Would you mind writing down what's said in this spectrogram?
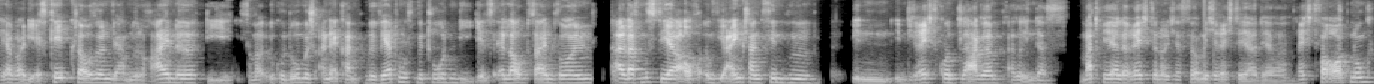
Ja, weil die Escape-Klauseln, wir haben nur noch eine, die ich sag mal, ökonomisch anerkannten Bewertungsmethoden, die jetzt erlaubt sein sollen. All das müsste ja auch irgendwie Einklang finden in, in die Rechtsgrundlage, also in das materielle Recht und nicht das förmliche Recht der, der Rechtsverordnung.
